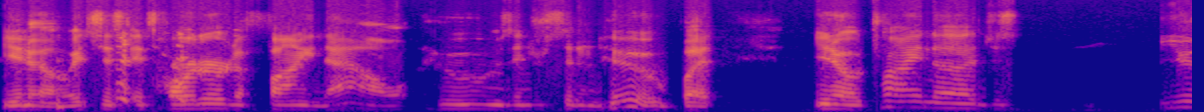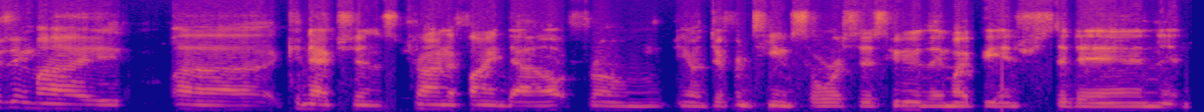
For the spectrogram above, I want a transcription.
you know, it's just it's harder to find out who's interested in who. But you know, trying to just using my uh, connections, trying to find out from you know different team sources who they might be interested in, and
